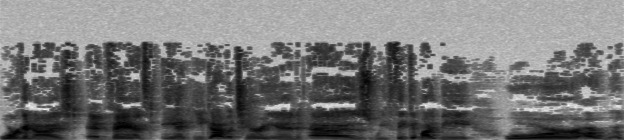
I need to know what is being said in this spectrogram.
organized, advanced, and egalitarian as we think it might be, or are,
